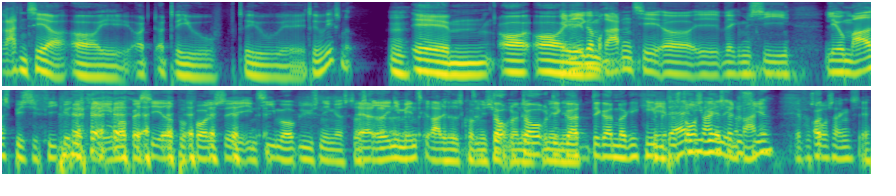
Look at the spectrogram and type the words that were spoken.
retten til at, at, øh, at, at drive, drive, øh, drive virksomhed. Mm. Øhm, og, og, Jeg ved ikke om øhm, retten til at, øh, hvad kan man sige, lave meget specifikke reklamer baseret på folks øh, intime oplysninger, står Ja, skrevet ind i dog, menneskerettighedskonventionerne. dog, det, men, gør, øh, det gør den nok ikke helt, men jeg forstår sagtens, hvad du en siger. retning. Jeg forstår Og- sagtens, ja.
